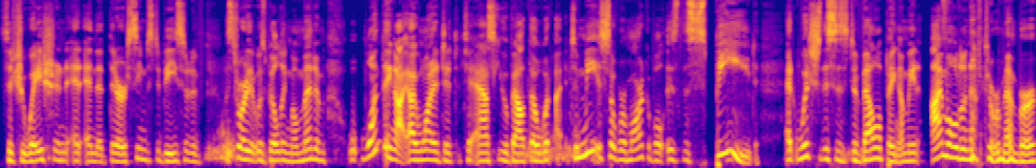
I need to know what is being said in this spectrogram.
situation and, and, that there seems to be sort of a story that was building momentum. One thing I, I wanted to, to, ask you about, though, what to me is so remarkable is the speed at which this is developing. I mean, I'm old enough to remember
